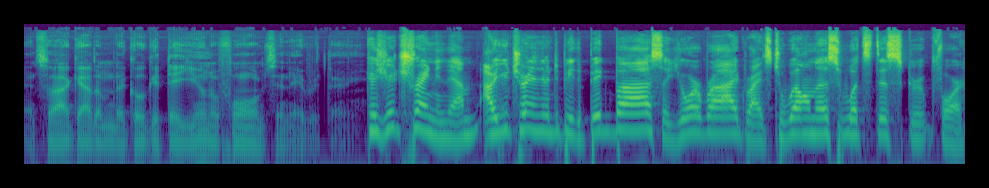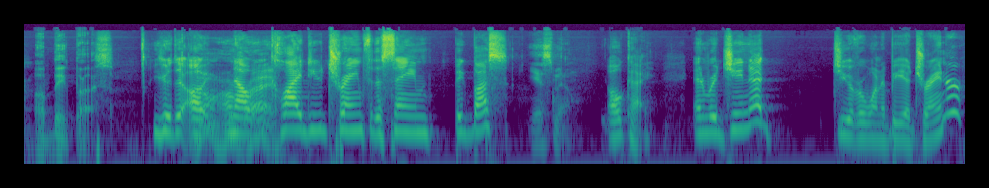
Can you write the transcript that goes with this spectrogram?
and so I got them to go get their uniforms and everything. Because you're training them. Are you training them to be the big bus, a your ride, rides to wellness? What's this group for? A big bus. You're the oh, oh now, right. Clyde. Do you train for the same big bus? Yes, ma'am. Okay. And Regina, do you ever want to be a trainer?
